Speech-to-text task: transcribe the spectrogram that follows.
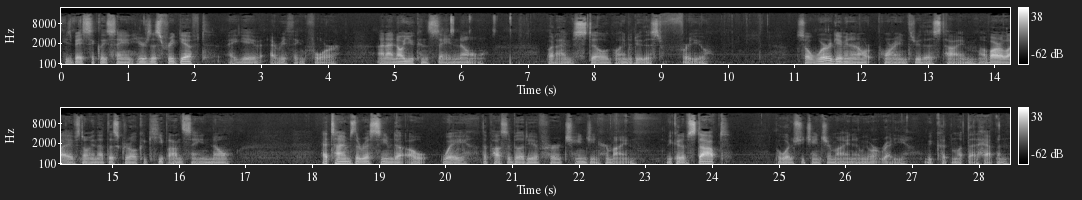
He's basically saying, Here's this free gift I gave everything for. And I know you can say no, but I'm still going to do this for you. So we're giving an outpouring through this time of our lives, knowing that this girl could keep on saying no. At times, the risk seemed to outweigh the possibility of her changing her mind. We could have stopped, but what if she changed her mind and we weren't ready? We couldn't let that happen.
